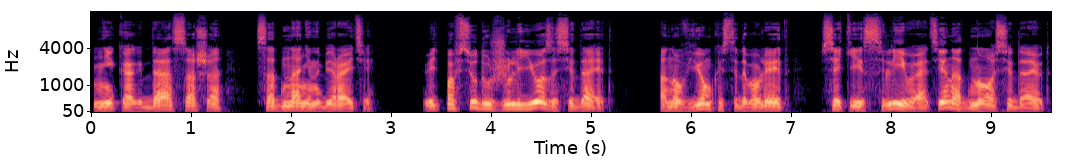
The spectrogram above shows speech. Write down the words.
Никогда, Саша, со дна не набирайте, ведь повсюду жилье заседает. Оно в емкости добавляет всякие сливы, а те на дно оседают.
